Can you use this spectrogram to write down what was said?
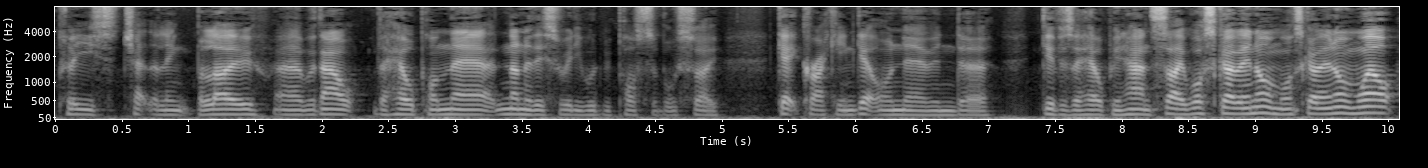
please check the link below. Uh, without the help on there, none of this really would be possible. So get cracking, get on there, and uh, give us a helping hand. Say, what's going on? What's going on? Well,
